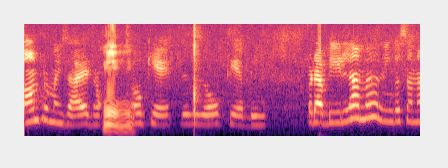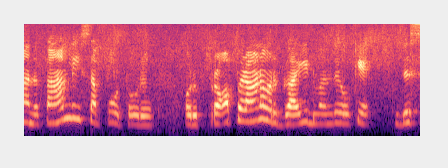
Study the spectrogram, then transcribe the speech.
காம்ப்ரமைஸ் ஆயிடுறோம். ஓகே திஸ் இஸ் ஓகே அப்படின்னு பட் அப்படி இல்லாம நீங்க சொன்ன அந்த ஃபேமிலி சப்போர்ட் ஒரு ஒரு ப்ராப்பரான ஒரு கைடு வந்து ஓகே திஸ்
